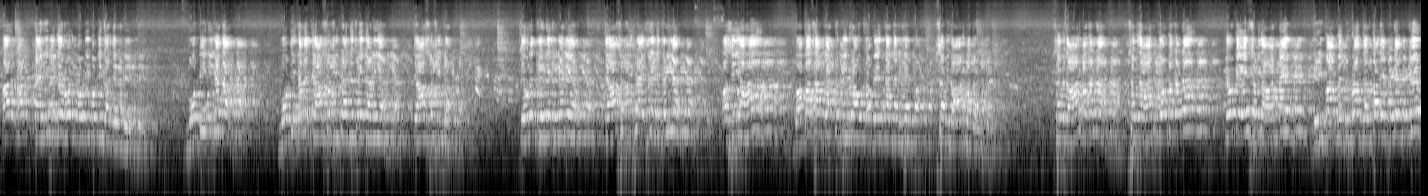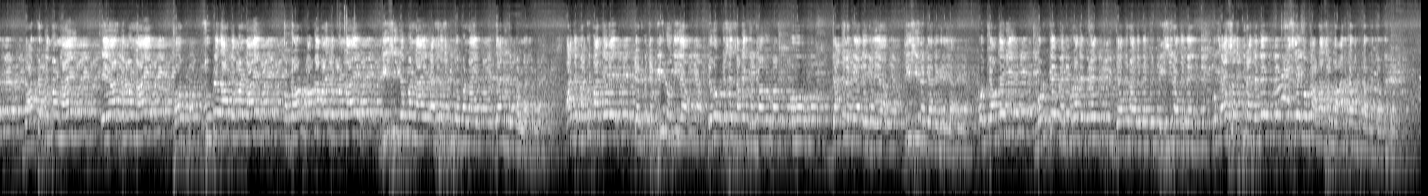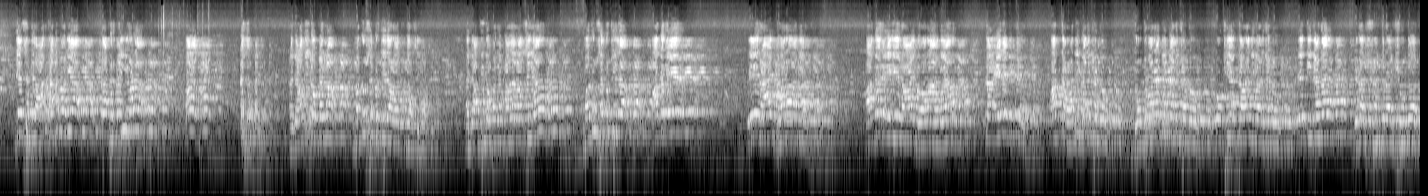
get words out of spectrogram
ਔਰ ਟੈਲੀਵਿਜ਼ਨ ਤੇ ਰੋਜ਼ ਮੋਦੀ ਮੋਦੀ ਕਰਦੇ ਰਹਿੰਦੇ ਮੋਦੀ ਕੀ ਕਹਿੰਦਾ? ਮੋਦੀ ਕਹਿੰਦਾ 400 ਸੀਟਾਂ ਜਿੱਤ ਕੇ ਜਾਣੀਆਂ 400 ਸੀਟਾਂ। ਤੇ ਉਹਦੇ ਚੇਲੇ ਕੀ ਕਹਿੰਦੇ ਆ? 400 ਸੀਟਾਂ ਇਸ ਲਈ ਜਿੱਤਣੀਆਂ ਅਸੀਂ ਆਹ ਬਾਬਾ ਸਾਹਿਬ ਡਾਕਟਰ ਭੀਮਰਾਓ ਅੰਬੇਦਕਰ ਦਾ ਲਿਖਿਆ ਸੰਵਿਧਾਨ ਬਦਲਣਾ। ਸੰਵਿਧਾਨ ਬਦਲਣਾ। ਸੰਵਿਧਾਨ ਕਿਉਂ ਬਦਲਣਾ? ਕਿਉਂਕਿ ਇਹ ਸੰਵਿਧਾਨ ਨੇ ਗਰੀਬਾਂ ਮਜ਼ਦੂਰਾਂ ਦਲਤਾਂ ਦੇ ਵਿਹੜੇ ਵਿੱਚ ਡਾਕਟਰ ਜੰਮਣ ਲਾਏ ਏਆਰ ਜੰਮਣ ਲਾਏ ਫੌ- ਸੂਬੇਦਾਰ ਜੰਮਣ ਲਾਏ ਪੈਟਰੋਲ ਪੰਪਾਂ ਵਾਲੇ ਜੰਮਣ ਲਾਏ ਡੀਸੀ ਜੰਮਣ ਲਾਏ ਐਸਐਸਪੀ ਜੰਮਣ ਲਾਏ ਜੱਜ ਜੰਮਣ ਲਾਏ ਅੱਜ ਮੰਨੂ ਬਾਜਿਆਂ ਦੇ ਢਿੱਡ ਵਿੱਚ ਪੀੜ ਹੁੰਦੀ ਆ। ਜਦੋਂ ਕਿਸੇ ਸਾਡੇ ਗਰੀਬਾਂ ਨੂੰ ਉਹ ਜੱਜ ਲੱਗਿਆ ਦੇਖਦੇ ਆ, ਡੀਸੀ ਲੱਗਿਆ ਦੇਖਦੇ ਆ, ਉਹ ਚਾਹੁੰਦੇ ਨੇ ਮੁੜ ਕੇ ਮਜ਼ਦੂਰਾਂ ਦੇ ਵਿੜੇ ਕੋਈ ਜੱਜ ਨਾ ਜਵੇ ਕੋਈ ਡੀਸੀ ਨਾ ਜਵੇ ਕੋਈ ਐਸਐਸਪੀ ਨਾ ਜਵੇ ਇਸ ਲਈ ਉਹ ਤੁਹਾਡਾ ਸੰਵਿਧਾਨ ਖਤਮ ਕਰਨਾ ਚਾਹੁੰਦੇ ਨੇ। ਜੇ ਸੰਵਿਧਾਨ ਖਤਮ ਹੋ ਗਿਆ, ਤਾਂ ਫਿਰ ਕੀ ਹੋਣਾ? ਆਜ਼ਾਦੀ ਤੋਂ ਪਹਿਲਾਂ ਮਨੂ ਸਿਮਰਤੀ ਦਾ ਰਾਜ ਹੁੰਦਾ ਸੀ। ਆਜ਼ਾਦੀ ਤੋਂ ਪਹਿਲਾਂ ਕਾਹਦਾ ਰਾਜ ਸੀਗਾ? ਮਨੂ ਸਿਮਰਤੀ ਦਾ ਅਗਰ ਇਹ ਇਹ ਰਾਜ ਦੁਆਰਾ ਆ ਗਿਆ। ਅਗਰ ਇਹ ਰਾਜ ਦੁਆਰਾ ਆ ਗਿਆ, ਤਾਂ ਇਹਦੇ ਵਿੱਚ ਆ ਘਰਾਂ ਦੀ ਗੱਲ ਛੱਡੋ, ਗੁਰਦੁਆਰਿਆਂ ਦੀ ਗੱਲ ਛੱਡੋ, ਕੋਠੀਆਂ ਕਾਰਾਂ ਦੀ ਗੱਲ ਛੱਡੋ। ਇਹ ਕੀ ਕਹਿੰਦਾ? ਜਿਹੜਾ ਸ਼ੂਦਰ ਹੈ ਸ਼ੂਦਰ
